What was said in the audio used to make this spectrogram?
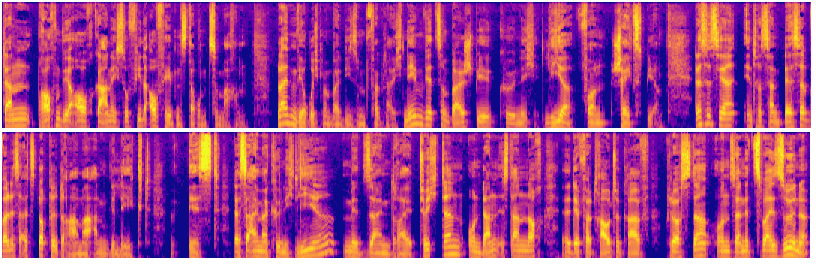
dann brauchen wir auch gar nicht so viel Aufhebens darum zu machen. Bleiben wir ruhig mal bei diesem Vergleich. Nehmen wir zum Beispiel König Lear von Shakespeare. Das ist ja interessant deshalb, weil es als Doppeldrama angelegt ist. Das ist einmal König Lear mit seinen drei Töchtern und dann ist dann noch äh, der vertraute Graf Kloster und seine zwei Söhne.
